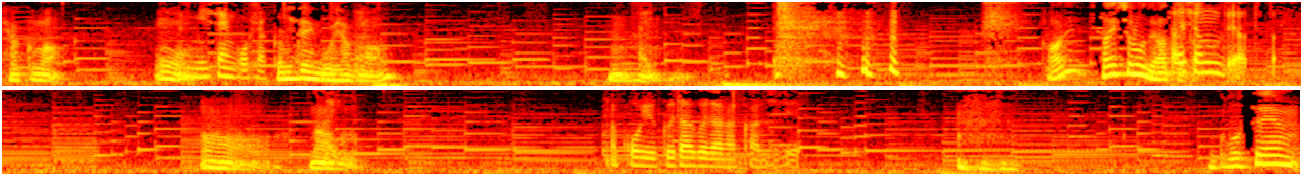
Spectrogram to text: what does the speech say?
100万。おう。2500 2500万うんうんうん。はい。あれ？最初のであってた？最初のでやってた、ああなるほど、まあ、こういうグダグダな感じで。5000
